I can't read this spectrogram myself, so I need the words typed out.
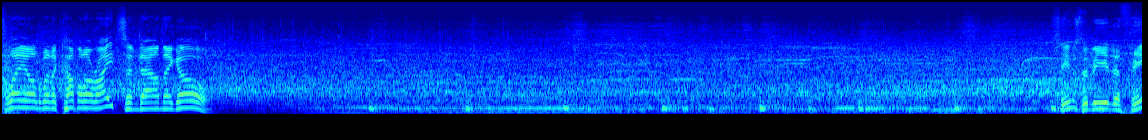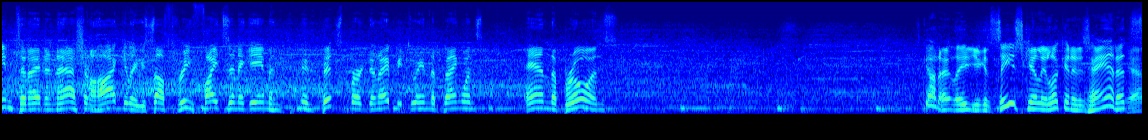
flailed with a couple of rights and down they go. Seems to be the theme tonight in National Hockey League. You saw three fights in a game in, in Pittsburgh tonight between the Penguins and the Bruins. It's got a, you can see Skille looking at his hand. It's, Yeah.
